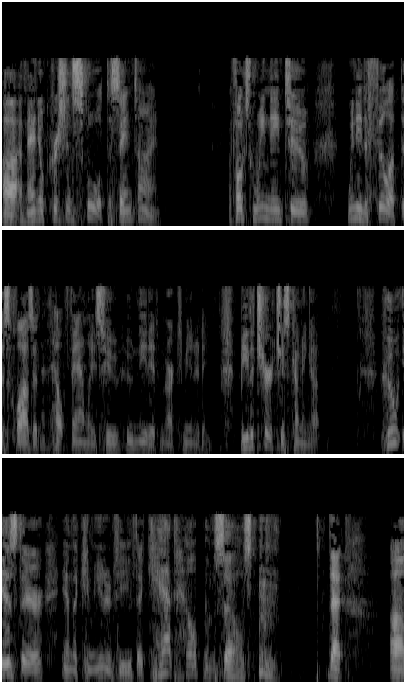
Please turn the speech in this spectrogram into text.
uh, Emmanuel Christian School at the same time. But folks, we need to we need to fill up this closet and help families who, who need it in our community. Be the church is coming up. Who is there in the community that can't help themselves? that uh,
